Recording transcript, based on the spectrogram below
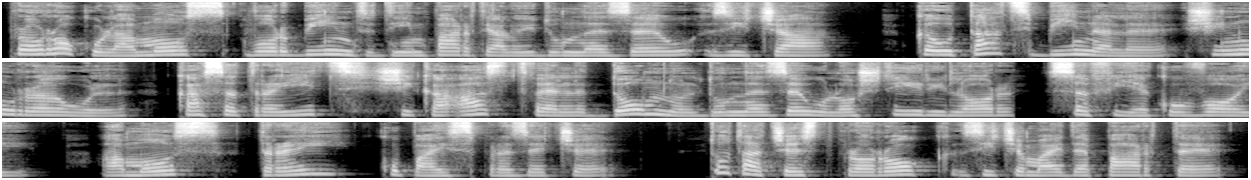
Prorocul Amos, vorbind din partea lui Dumnezeu, zicea, Căutați binele și nu răul, ca să trăiți și ca astfel Domnul Dumnezeul oștirilor să fie cu voi. Amos 3 cu 14 Tot acest proroc zice mai departe,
